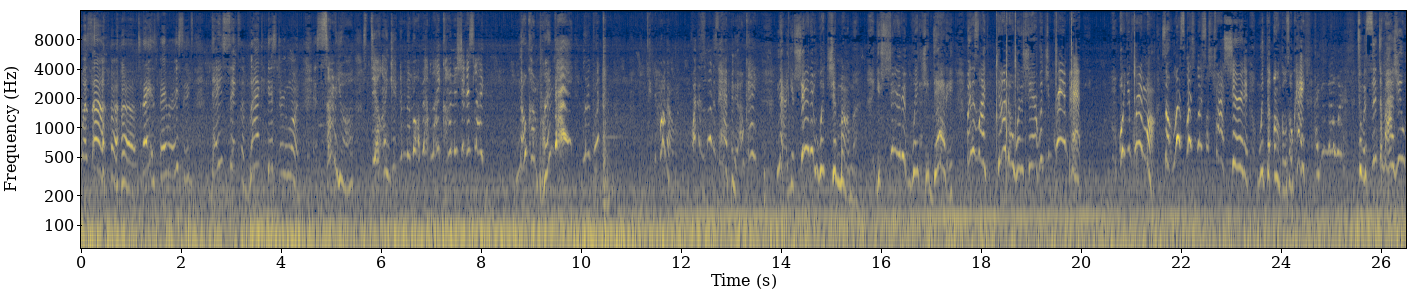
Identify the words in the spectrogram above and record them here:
Today is February 6th, day six of Black History Month. And some of y'all still ain't getting the memo about like, comment, shit. It's like, no comprende? Like, what? Hold on. What is, what is happening, okay? Now, you shared it with your mama. You shared it with your daddy. But it's like, y'all don't want to share it with your grandpappy or your grandma. So let's let's let's let's try sharing it with the uncles, okay? And you know what? To incentivize you,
